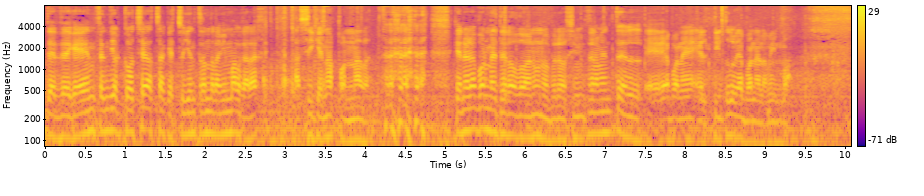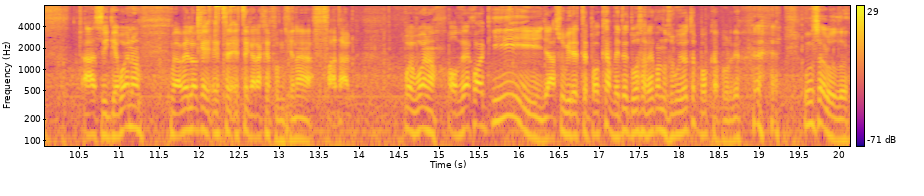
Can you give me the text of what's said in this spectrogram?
Desde que he encendido el coche hasta que estoy entrando ahora mismo al garaje. Así que no es por nada. que no era por meter los dos en uno, pero sinceramente eh, voy a poner el título voy a poner lo mismo. Así que bueno, a ver lo que este, este garaje funciona fatal. Pues bueno, os dejo aquí y ya subiré este podcast. Vete tú a saber cuando subo yo este podcast, por Dios. Un saludo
